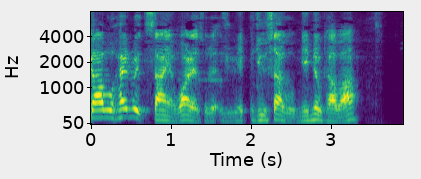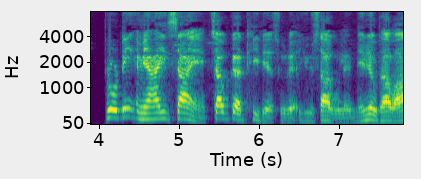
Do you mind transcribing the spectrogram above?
carbohydrate စားရင်ဝရတယ်ဆိုတဲ့အယူအယူဆကိုမြေမြုပ်ထားပါ protein အများကြီးစားရင်ကြောက်ကက်ထိတယ်ဆိုတဲ့အယူဆကိုလည်းမြေမြုပ်ထားပါ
